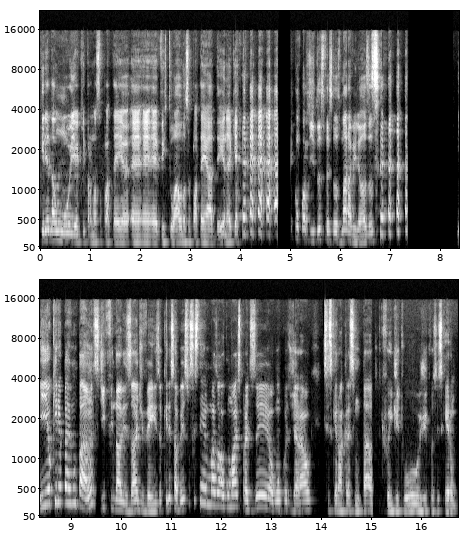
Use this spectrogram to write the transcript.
Queria dar um oi aqui para nossa plateia é, é, é, virtual, nossa plateia AD, né? Que é composta de duas pessoas maravilhosas. e eu queria perguntar, antes de finalizar de vez, eu queria saber se vocês têm mais, algo mais para dizer, alguma coisa geral que vocês queiram acrescentar, tudo que foi dito hoje, que vocês queiram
